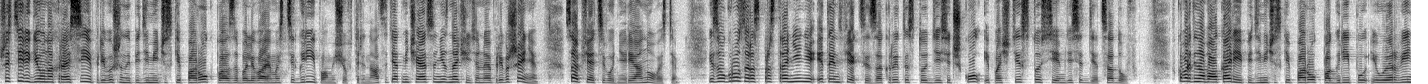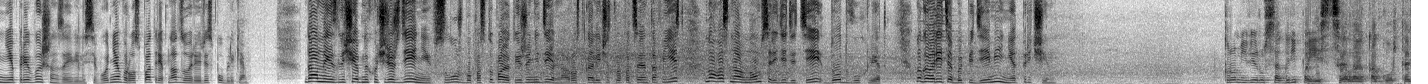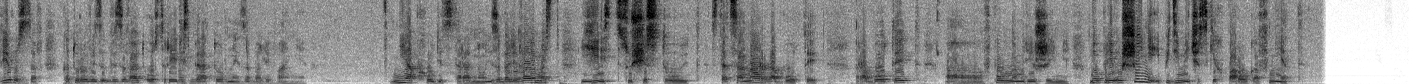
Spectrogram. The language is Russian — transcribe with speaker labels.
Speaker 1: В шести регионах России превышен эпидемический порог по заболеваемости гриппом. Еще в 13 отмечается незначительное превышение, сообщает сегодня РИА Новости. Из-за угрозы распространения этой инфекции закрыты 110 школ и почти 170 детсадов. В Кабардино-Балкарии эпидемический порог по гриппу и ОРВИ не превышен, заявили сегодня в Роспотребнадзоре республики. Данные из лечебных учреждений в службу поступают еженедельно. Рост количества пациентов есть, но в основном среди детей до двух лет. Но говорить об эпидемии нет причин.
Speaker 2: Кроме вируса гриппа есть целая когорта вирусов, которые вызывают острые респираторные заболевания. Не обходит стороной. Заболеваемость есть, существует. Стационар работает. Работает а, в полном режиме. Но превышения эпидемических порогов нет.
